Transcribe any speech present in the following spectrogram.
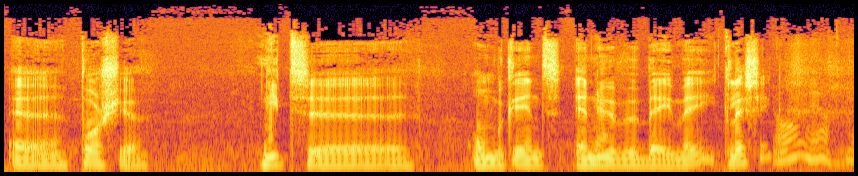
Eh, Porsche. Niet eh, onbekend. En nu Ja. hebben we BMW Classic. Oh ja. ja.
